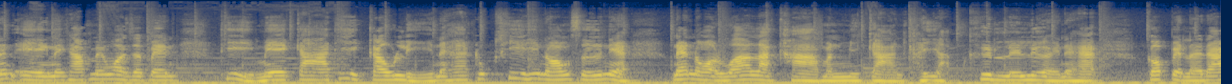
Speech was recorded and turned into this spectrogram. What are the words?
นั่นเองนะครับไม่ว่าจะเป็นที่เมกาที่เกาหลีนะฮะทุกที่ที่น้องซื้อเนี่ยแน่นอนว่าราคามันมีการขยับขึ้นเรื่อยๆนะฮะ ก็เป็นรายได้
